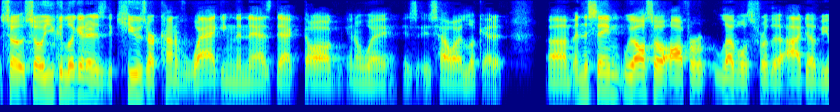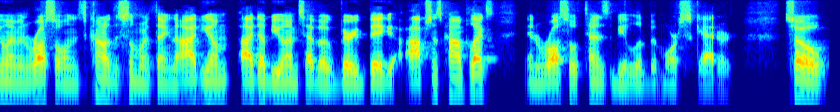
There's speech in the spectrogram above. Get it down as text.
so so you could look at it as the Qs are kind of wagging the Nasdaq dog in a way is, is how I look at it. Um, and the same, we also offer levels for the IWM and Russell, and it's kind of the similar thing. The IWM, IWMs have a very big options complex, and Russell tends to be a little bit more scattered. So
